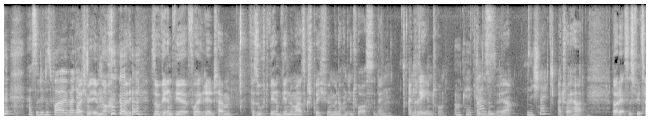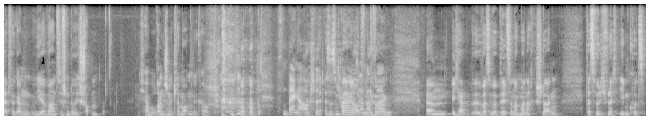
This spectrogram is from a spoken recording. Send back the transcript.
Hast du dir das vorher Habe überlegt? ich mir eben noch überlegt, so während wir vorher geredet haben, versucht, während wir ein normales Gespräch führen, mir noch ein Intro auszudenken. Ein Okay. Re-Intro. Okay, Und da krass. sind wir, ja. Nicht schlecht. I try hard. Leute, es ist viel Zeit vergangen. Wir waren zwischendurch shoppen. Ich habe orangene Klamotten gekauft. Das ist ein Banger-Outfit. Es ist ein Banger-Outfit anders geworden. sagen. Ähm, ich habe äh, was über Pilze nochmal nachgeschlagen. Das würde ich vielleicht eben kurz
